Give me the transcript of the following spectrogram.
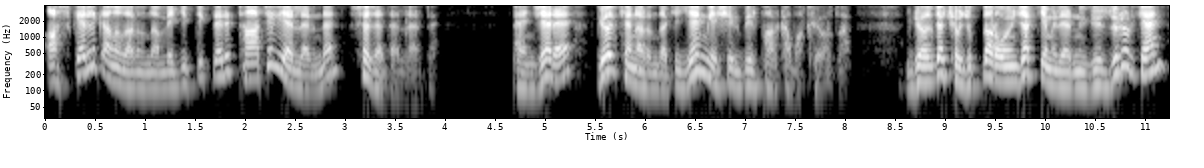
askerlik anılarından ve gittikleri tatil yerlerinden söz ederlerdi. Pencere göl kenarındaki yemyeşil bir parka bakıyordu. Gölde çocuklar oyuncak gemilerini yüzdürürken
